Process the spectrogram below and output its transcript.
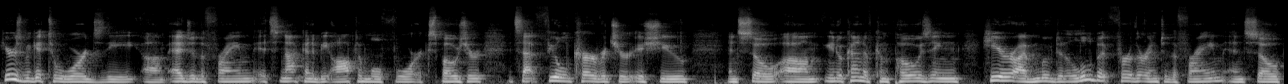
Here as we get towards the um, edge of the frame, it's not going to be optimal for exposure. It's that field curvature issue. And so, um, you know, kind of composing here, I've moved it a little bit further into the frame. And so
